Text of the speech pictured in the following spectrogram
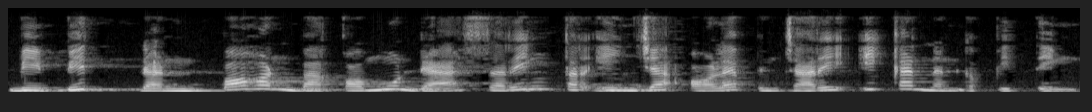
Bibit dan pohon bakau muda sering terinjak oleh pencari ikan dan kepiting.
